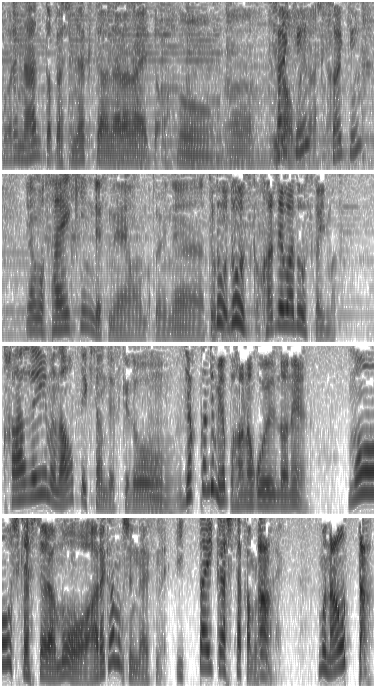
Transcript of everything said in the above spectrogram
これなんとかしなくてはならないと。うん最近？最近？いやもう最近ですね、本当にね。どう、どううですか？風邪はどうですか？今。風邪今治ってきたんですけど、うん若干でもやっぱ鼻声だね。もしかしたらもう、あれかもしれないですね。一体化したかもしれない。もう治った。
